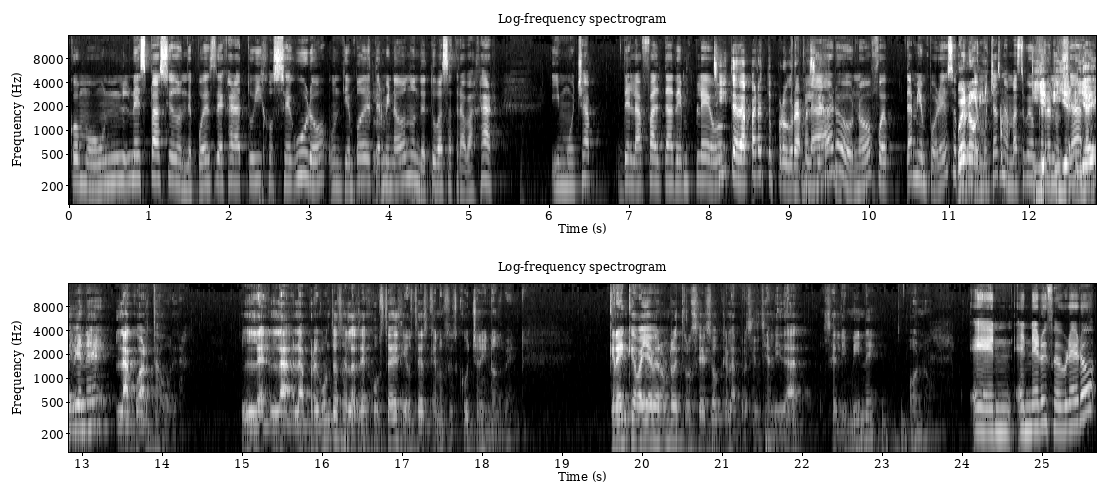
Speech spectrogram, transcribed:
como un espacio donde puedes dejar a tu hijo seguro un tiempo determinado donde tú vas a trabajar. Y mucha de la falta de empleo. Sí, te da para tu programación. Claro, ¿no? Fue también por eso, porque muchas mamás tuvieron que renunciar. Y, ahí viene la cuarta ola. La, la, pregunta se las dejo a ustedes y a ustedes que nos escuchan y nos ven. ¿Creen que vaya a haber un retroceso, que la presencialidad se elimine o no? En enero y febrero,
